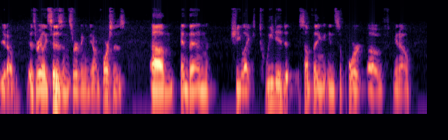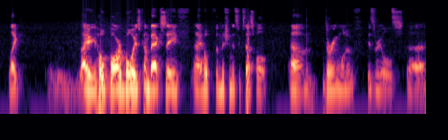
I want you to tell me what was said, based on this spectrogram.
you know Israeli citizen serving in the armed forces, um, and then she like tweeted something in support of you know like I hope our boys come back safe. I hope the mission is successful. Um, during one of Israel's, uh,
